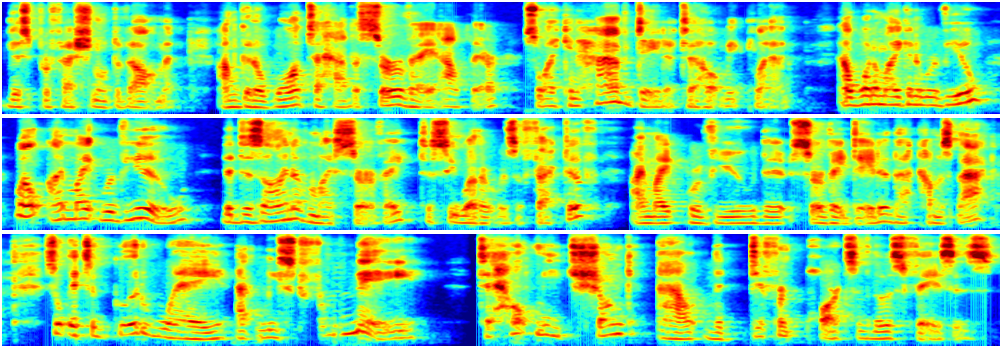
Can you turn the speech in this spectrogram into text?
this professional development. I'm going to want to have a survey out there so I can have data to help me plan. And what am I going to review? Well, I might review the design of my survey to see whether it was effective. I might review the survey data that comes back. So it's a good way, at least for me, to help me chunk out the different parts of those phases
